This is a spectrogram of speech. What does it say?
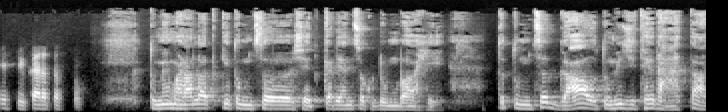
ते स्वीकारत असतो. तुम्ही म्हणालात की तुमचं शेतकऱ्यांचं कुटुंब आहे. तर तुमचं गाव तुम्ही जिथे राहता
